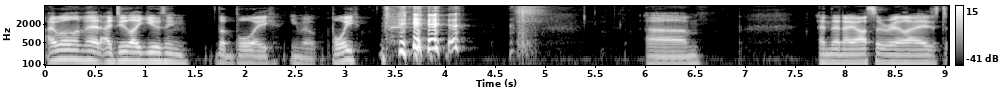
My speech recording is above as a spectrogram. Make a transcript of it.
I will admit, I do like using the boy emote. Boy. um, and then I also realized.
